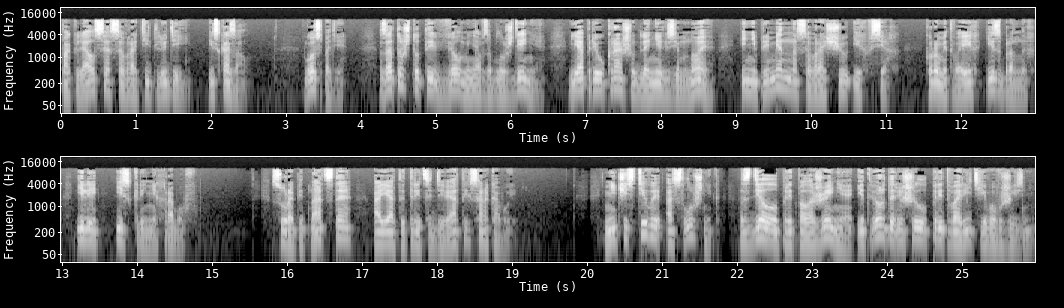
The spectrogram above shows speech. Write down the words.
поклялся совратить людей и сказал, «Господи, за то, что Ты ввел меня в заблуждение, я приукрашу для них земное и непременно совращу их всех, кроме Твоих избранных или искренних рабов». Сура 15, аяты 39-40. Нечестивый ослушник сделал предположение и твердо решил притворить его в жизнь.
